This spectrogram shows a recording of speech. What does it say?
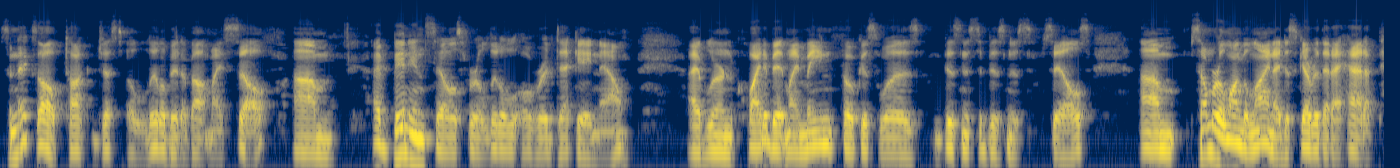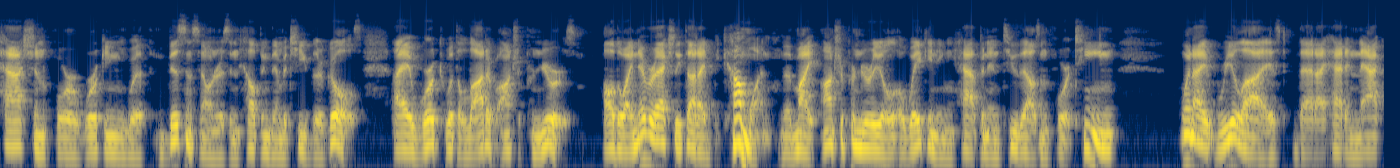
So next I'll talk just a little bit about myself. Um, I've been in sales for a little over a decade now. I've learned quite a bit. My main focus was business to business sales. Um, somewhere along the line, I discovered that I had a passion for working with business owners and helping them achieve their goals. I worked with a lot of entrepreneurs, although I never actually thought I'd become one. My entrepreneurial awakening happened in 2014 when I realized that I had a knack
